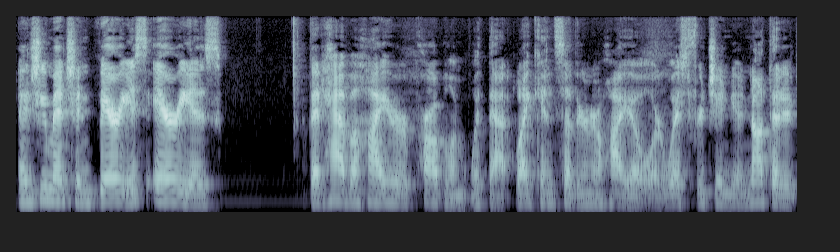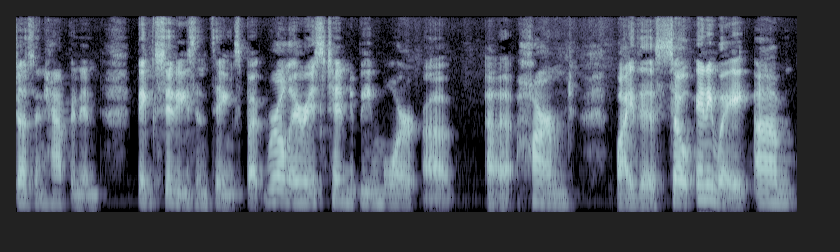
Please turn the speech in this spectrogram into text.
as you mentioned various areas that have a higher problem with that like in southern ohio or west virginia not that it doesn't happen in big cities and things but rural areas tend to be more uh, uh, harmed by this. So anyway um,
